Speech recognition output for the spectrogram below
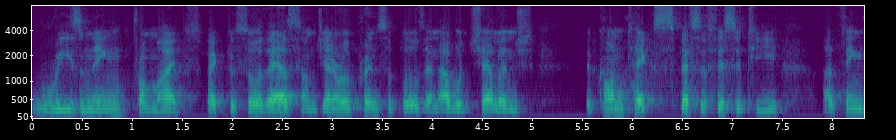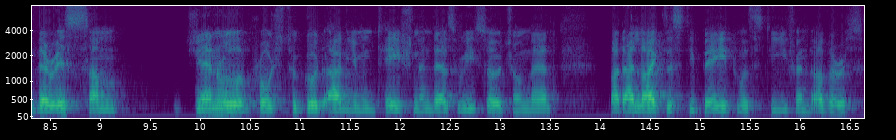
reasoning from my perspective. So there are some general principles, and I would challenge the context specificity. I think there is some general approach to good argumentation, and there's research on that. But I like this debate with Steve and others.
